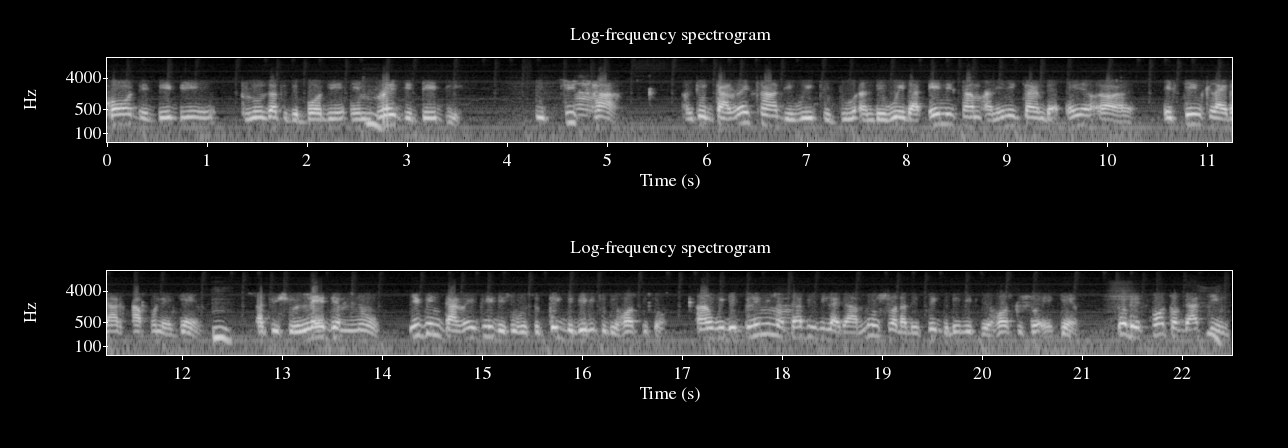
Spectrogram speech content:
call the baby closer to the body, embrace the baby, to teach her and to direct her the way to do and the way that anytime and anytime that any, uh, things like that happen again, Mm. that you should let them know. Even directly, they supposed to take the baby to the hospital. And with the blaming of that baby like that, I'm not sure that they take the baby to the hospital again. So the fault of that thing,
